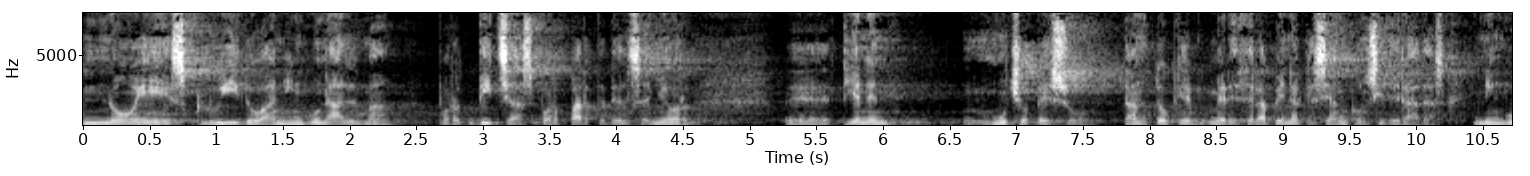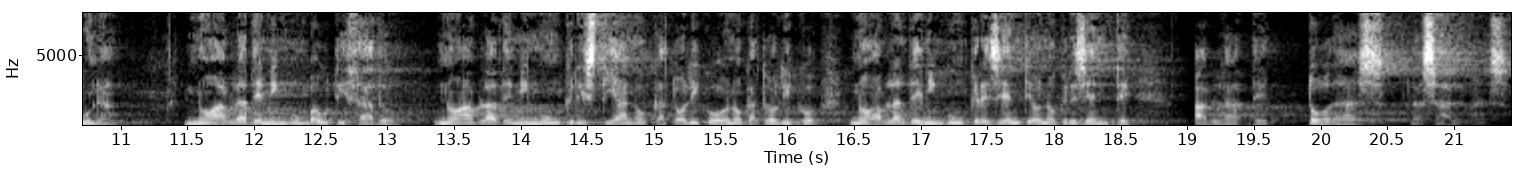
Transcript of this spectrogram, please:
no he excluido a ningún alma, por, dichas por parte del Señor, eh, tienen mucho peso, tanto que merece la pena que sean consideradas. Ninguna. No habla de ningún bautizado, no habla de ningún cristiano católico o no católico, no habla de ningún creyente o no creyente, habla de todas las almas.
